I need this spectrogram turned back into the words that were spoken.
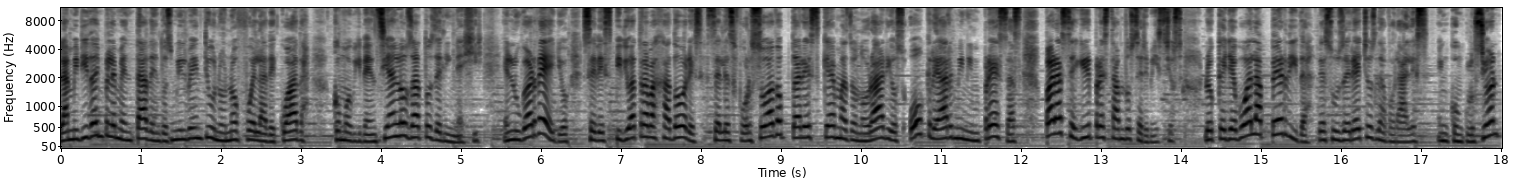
la medida implementada en 2021 no fue la adecuada, como evidencian los datos del INEGI. En lugar de ello, se despidió a trabajadores, se les forzó a adoptar esquemas de honorarios o crear mini empresas para seguir prestando servicios, lo que llevó a la pérdida de sus derechos laborales. En conclusión,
